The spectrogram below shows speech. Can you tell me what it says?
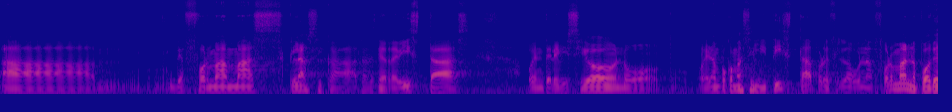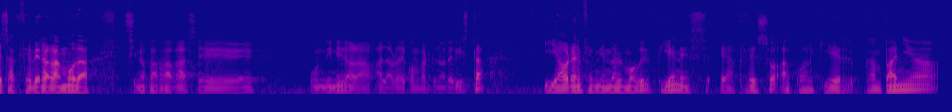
de forma más clásica, a través de revistas o en televisión, o, era un poco más elitista, por decirlo de alguna forma. No podías acceder a la moda si no pagabas eh, un dinero a la, hora de comprarte una revista. Y ahora, encendiendo el móvil, tienes eh, acceso a cualquier campaña,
